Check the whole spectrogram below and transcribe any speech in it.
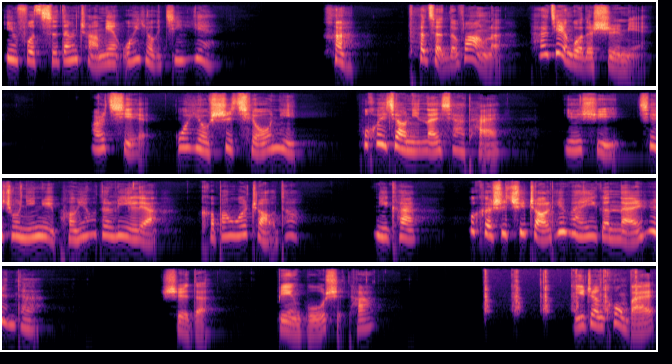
应付此等场面，我有经验。哈，他怎的忘了他见过的世面？而且我有事求你。不会叫你难下台，也许借助你女朋友的力量，可帮我找到。你看，我可是去找另外一个男人的。是的，并不是他。一阵空白，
